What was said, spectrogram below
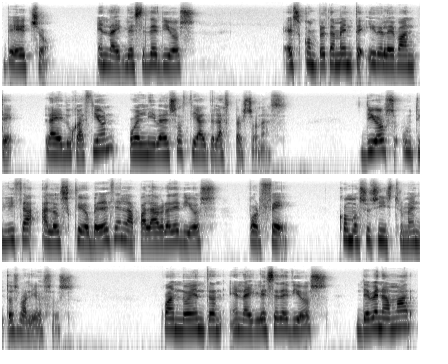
De hecho, en la Iglesia de Dios es completamente irrelevante la educación o el nivel social de las personas. Dios utiliza a los que obedecen la palabra de Dios por fe como sus instrumentos valiosos cuando entran en la Iglesia de Dios, deben amar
